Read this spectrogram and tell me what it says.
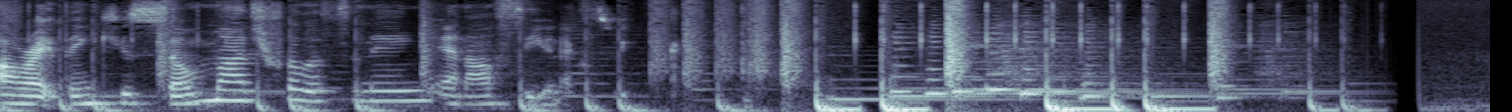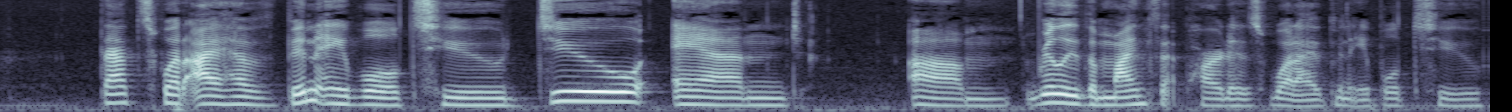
All right, thank you so much for listening, and I'll see you next week. That's what I have been able to do, and um, really the mindset part is what I've been able to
